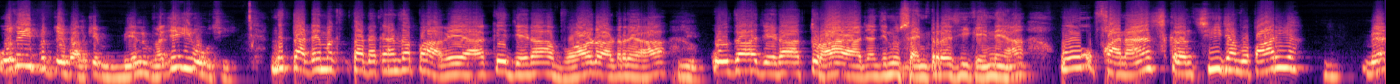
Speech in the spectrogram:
ਉਹਦੇ ਹੀ ਪੱਤੇ ਬਲਕਿ ਮੇਨ ਵਜ੍ਹਾ ਹੀ ਉਹ ਸੀ ਨੇ ਤੁਹਾਡੇ ਮਕ ਤੁਹਾਡਾ ਕਹਿਣ ਦਾ ਭਾਵ ਇਹ ਆ ਕਿ ਜਿਹੜਾ ਵਾਰਡ ਆਰਡਰ ਆ। ਉਹਦਾ ਜਿਹੜਾ ਧੁਰਾ ਆ ਜਾਂ ਜਿਹਨੂੰ ਸੈਂਟਰ ਅਸੀਂ ਕਹਿੰਦੇ ਆ ਉਹ ਫਾਈਨਾਂਸ ਕਰੰਸੀ ਜਾਂ ਵਪਾਰ ਹੀ ਆ ਮੈਂ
